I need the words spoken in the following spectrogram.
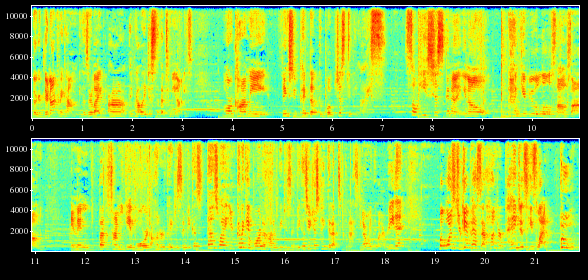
They're, they're not gonna come because they're like, uh, they probably just said that to me nice. Murakami thinks you picked up the book just to be nice. So he's just gonna, you know, give you a little something, something and then by the time you get bored 100 pages in because that's why you're gonna get bored 100 pages in because you just picked it up to be nice. You don't really want to read it. But once you get past 100 pages he's like boom.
